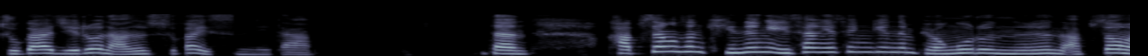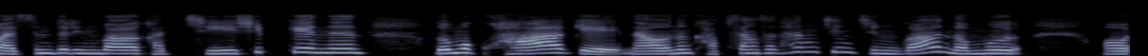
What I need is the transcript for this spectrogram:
두 가지로 나눌 수가 있습니다. 일단 갑상선 기능에 이상이 생기는 병으로는 앞서 말씀드린 바와 같이 쉽게는 너무 과하게 나오는 갑상선 항진증과 너무 어,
